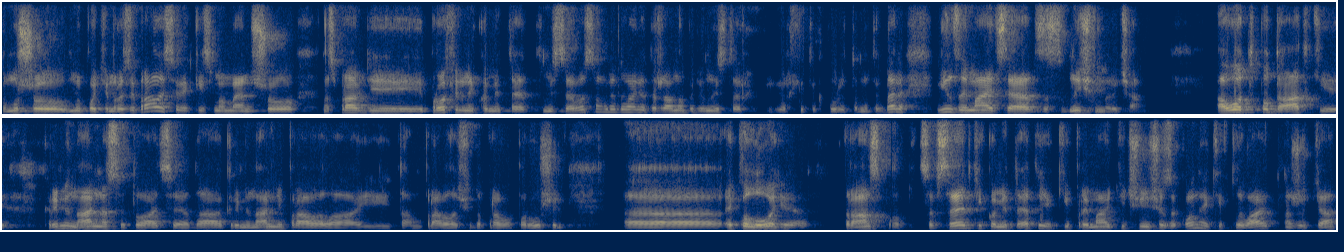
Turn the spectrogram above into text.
Тому що ми потім розібралися в якийсь момент, що насправді профільний комітет місцевого самоврядування, державного будівництва архітектури там і так далі, він займається засадничними речами. А от податки, кримінальна ситуація, да, кримінальні правила і там правила щодо правопорушень, е, екологія, транспорт це все ті комітети, які приймають ті чи інші закони, які впливають на життя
